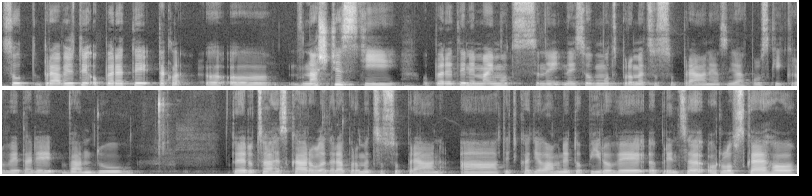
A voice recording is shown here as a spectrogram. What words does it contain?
jsou právě ty operety, takhle, uh, uh, naštěstí operety nemají moc, ne, nejsou moc pro soprány. Já jsem dělala v polské krvi tady Vandu, to je docela hezká role teda pro soprán a teďka dělám Netopírovi eh, prince Orlovského,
